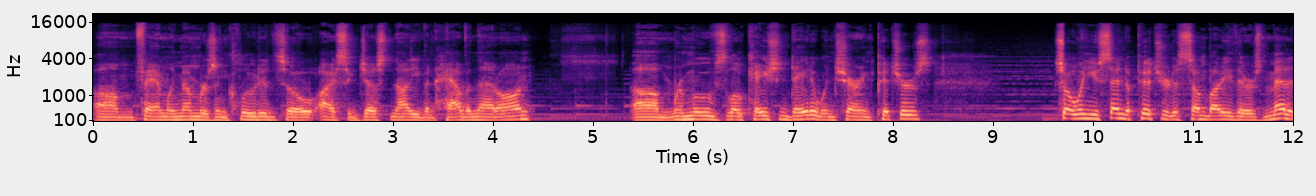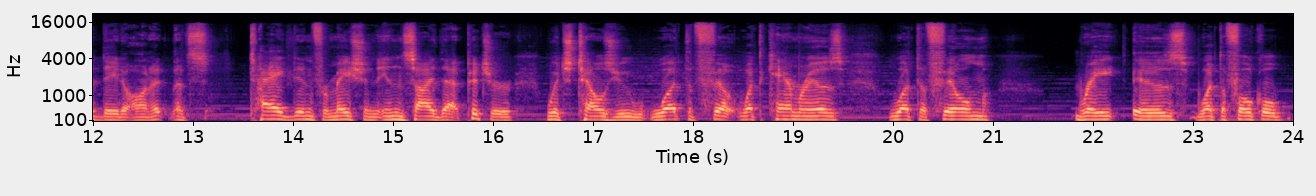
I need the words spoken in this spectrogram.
um, family members included. So I suggest not even having that on. Um, removes location data when sharing pictures. So when you send a picture to somebody, there's metadata on it that's tagged information inside that picture, which tells you what the fil- what the camera is, what the film rate is, what the focal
